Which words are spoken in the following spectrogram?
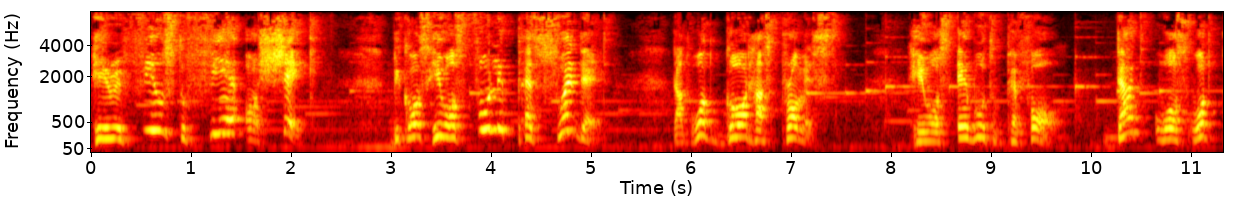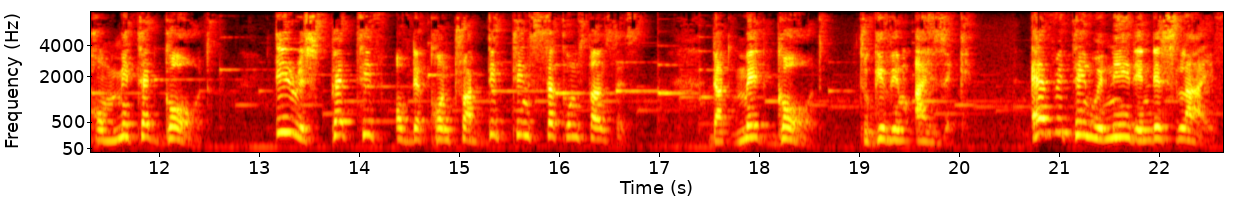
He refused to fear or shake because he was fully persuaded that what God has promised he was able to perform. That was what committed God, irrespective of the contradicting circumstances that made God to give him Isaac. Everything we need in this life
